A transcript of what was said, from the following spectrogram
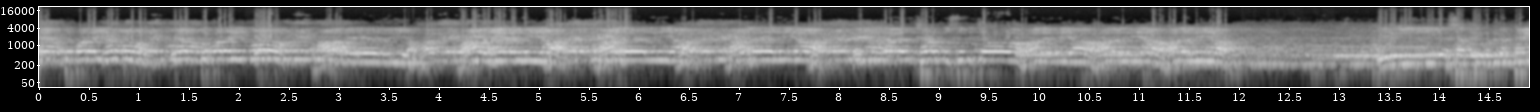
ഏറ്റു പറയുന്നു ഏറ്റു പറയുന്നു. ഏറ്റു പറയുന്നു ഏറ്റു പറയുന്നു. എല്ലാവരും ചേർന്ന് സ്തുതിച്ചോ? ഹല്ലേലൂയ ഹല്ലേലൂയ ഹല്ലേലൂയ. ദൈവീക ശക്തി ഒഴുകട്ടെ.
